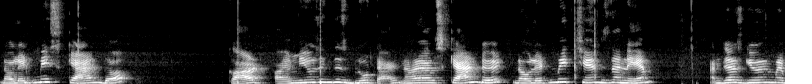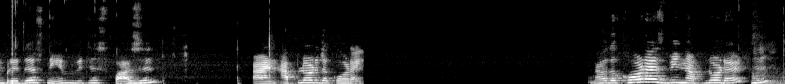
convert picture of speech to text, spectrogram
Now let me scan the card. I am using this blue tag. Now I have scanned it. Now let me change the name. I'm just giving my brother's name which is Fazil and upload the code. Now the code has been uploaded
